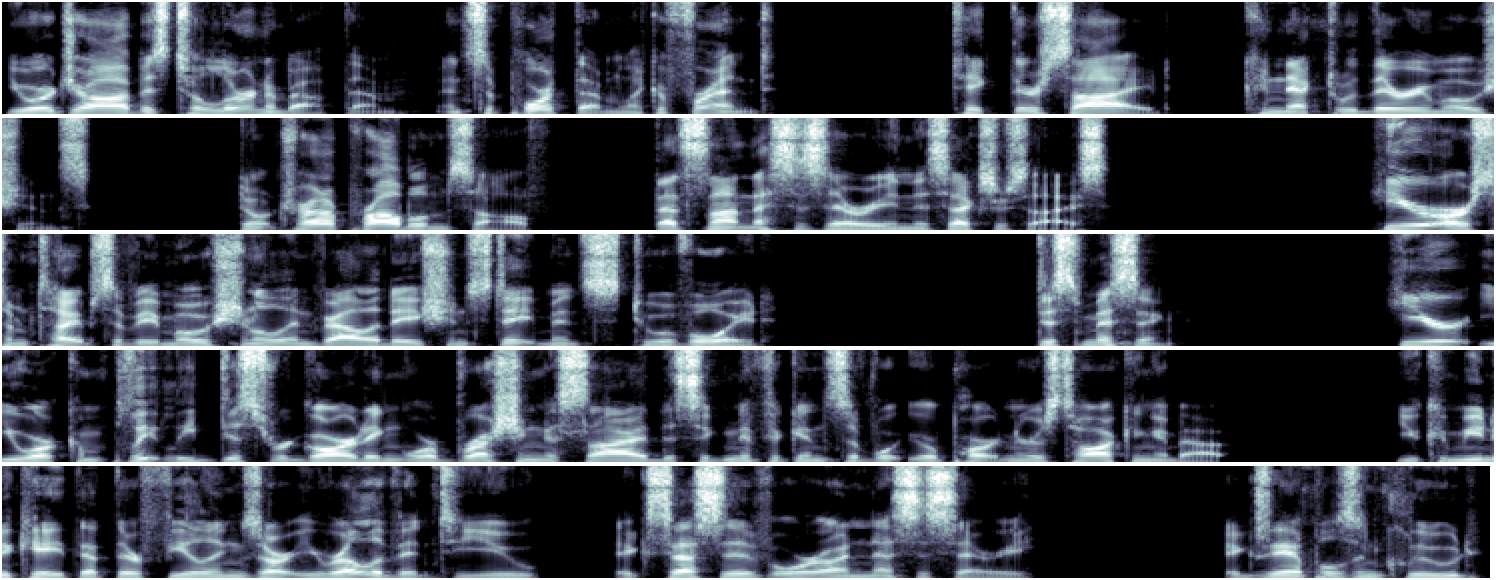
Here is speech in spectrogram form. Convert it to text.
Your job is to learn about them and support them like a friend. Take their side, connect with their emotions. Don't try to problem solve. That's not necessary in this exercise. Here are some types of emotional invalidation statements to avoid. Dismissing. Here, you are completely disregarding or brushing aside the significance of what your partner is talking about. You communicate that their feelings are irrelevant to you, excessive, or unnecessary. Examples include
